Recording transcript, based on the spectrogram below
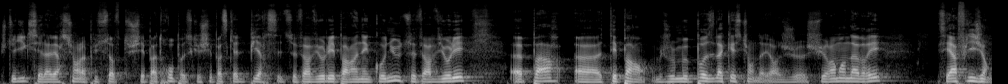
je te dis que c'est la version la plus soft, je sais pas trop parce que je sais pas ce qu'il y a de pire, c'est de se faire violer par un inconnu ou de se faire violer euh, par euh, tes parents. Je me pose la question d'ailleurs, je, suis vraiment navré, c'est affligeant.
